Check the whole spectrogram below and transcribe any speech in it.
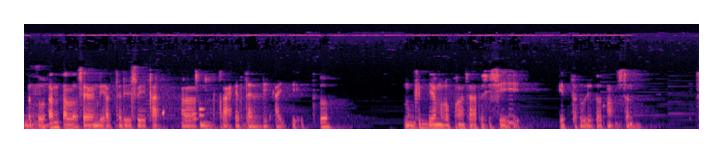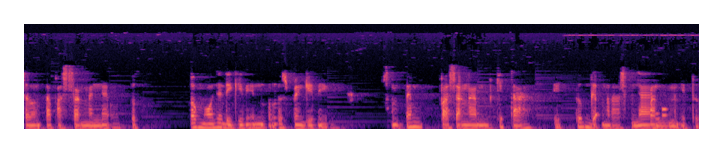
Kebetulan kalau saya lihat dari cerita uh, terakhir dari IT itu mungkin dia melupakan satu sisi itu itu concern. Sementara pasangannya untuk oh maunya diginiin terus pengen gini. Sampai pasangan kita itu nggak ngerasa nyaman dengan itu.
